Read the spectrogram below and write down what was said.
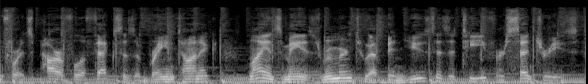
for its powerful effects as a brain tonic, lion's mane is rumored to have been used as a tea for centuries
